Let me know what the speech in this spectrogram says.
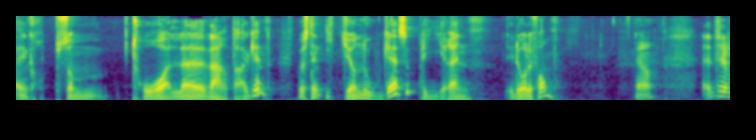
en kropp som tåler hverdagen. Hvis en ikke gjør noe, så blir en i dårlig form. Ja. Det-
